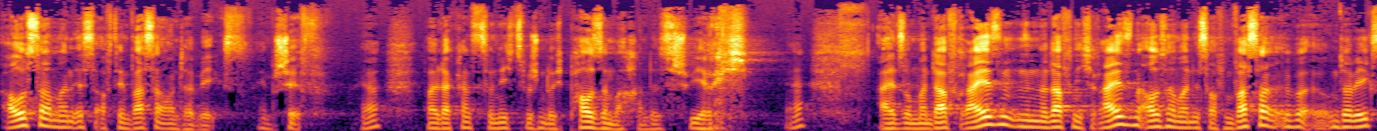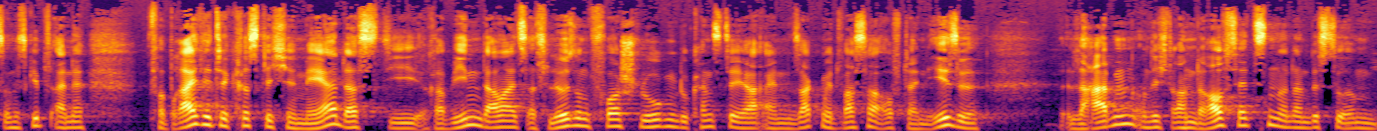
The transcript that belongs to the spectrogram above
außer man ist auf dem Wasser unterwegs, im Schiff. Ja? Weil da kannst du nicht zwischendurch Pause machen, das ist schwierig. Ja? Also man darf reisen, man darf nicht reisen, außer man ist auf dem Wasser über, unterwegs. Und es gibt eine verbreitete christliche Mehr, dass die Rabbinen damals als Lösung vorschlugen, du kannst dir ja einen Sack mit Wasser auf deinen Esel laden und dich dran draufsetzen und dann bist du im,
